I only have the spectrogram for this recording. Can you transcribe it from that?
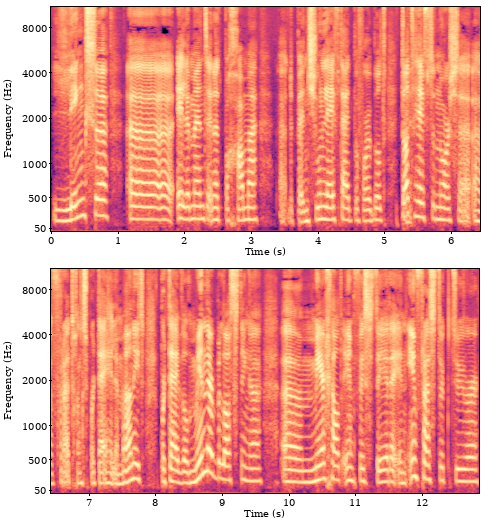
linkse elementen in het programma. Uh, de pensioenleeftijd bijvoorbeeld. Dat ja. heeft de Noorse uh, vooruitgangspartij helemaal niet. De partij wil minder belastingen, uh, meer geld investeren in infrastructuur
